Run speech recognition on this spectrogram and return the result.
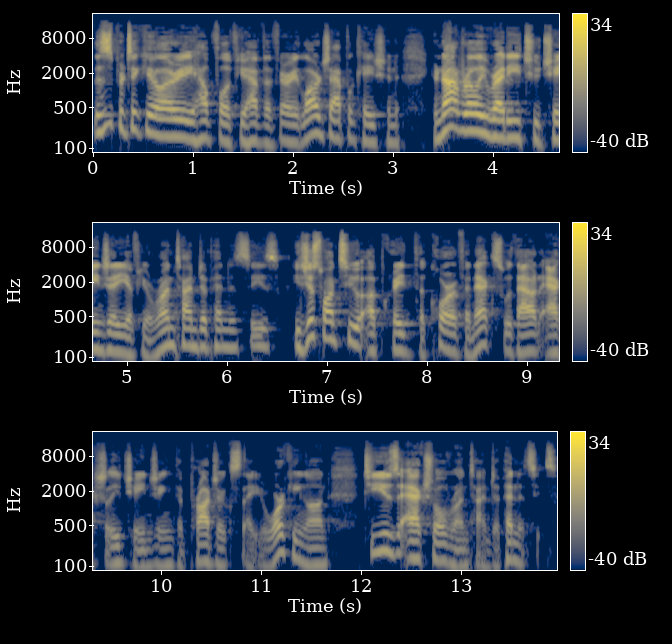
This is particularly helpful if you have a very large application, you're not really ready to change any of your runtime dependencies. You just want to upgrade the core of NX without actually changing the projects that you're working on to use actual runtime dependencies.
